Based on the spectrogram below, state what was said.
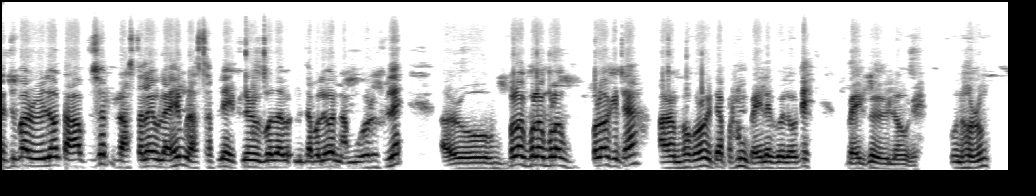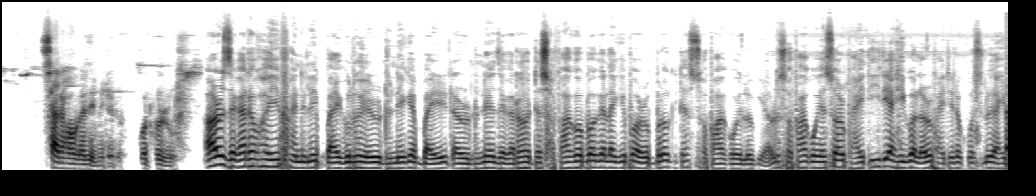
এজোপা ৰুই লওঁ। তাৰপিছত ৰাস্তালৈ ওলাই আহিম। ৰাস্তা ফালে এইফালে ৰুব যাব লাগিব নামঘৰৰ ফালে। আৰু বলক বলক বলক বলক এতিয়া আৰম্ভ কৰোঁ। এতিয়া প্ৰথম বাৰীলৈ গৈ লওঁ দেই। গৈ ৰুই লওঁগৈ ৰুম আৰু জেগাডোখৰ আহি ফাইনেলি পাই গ'লোঁ আৰু ধুনীয়াকৈ বাৰীত আৰু ধুনীয়া জেগাডোখৰ এতিয়া চফা কৰিবগৈ লাগিব আৰু বলক এতিয়া চফা কৰিলোগৈ আৰু চফা কৰি আছোঁ আৰু ভাইটিহঁতে আহি গ'ল আৰু ভাইটিহঁতক কৈছিলোঁ আহিব।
